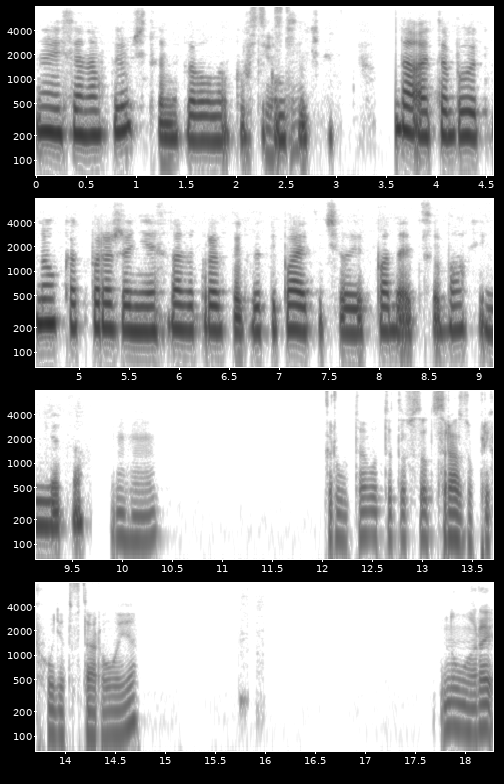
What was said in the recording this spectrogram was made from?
Ну, если она включится, микроволновка в таком случае. Да, это будет, ну, как поражение. Сразу кровь как закипает, и человек падает, все, бах, и нету. Мгм. Круто. Вот это вот сразу приходит второе. Ну, ра-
